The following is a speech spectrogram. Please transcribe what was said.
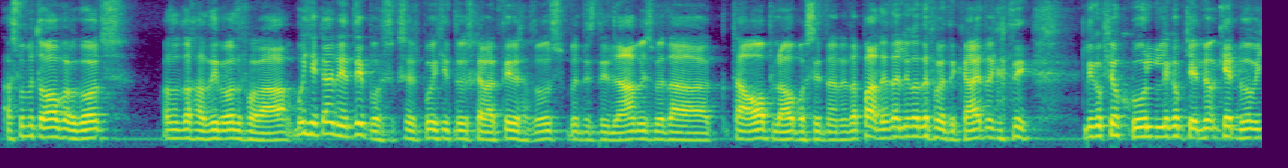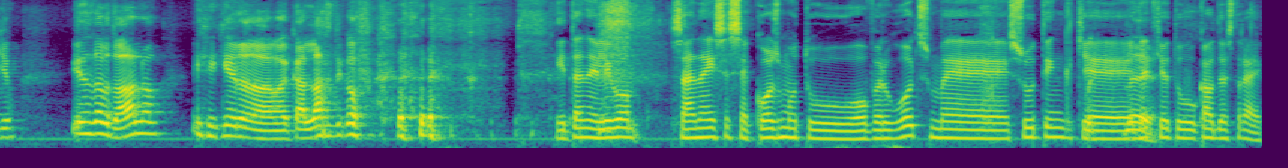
ας πούμε το Overwatch, όταν το είχα δει πρώτη φορά, μου είχε κάνει εντύπωση. Ξέρεις, που είχε τους χαρακτήρες αυτούς με τις δυνάμεις, με τα, τα όπλα όπως ήταν. Τα πάντα ήταν λίγο διαφορετικά, ήταν κάτι λίγο πιο cool, λίγο πιο καινούριο. Ήρθα με το άλλο, είχε και ένα καλάστικοφ. Ήταν λίγο σαν να είσαι σε κόσμο του Overwatch με shooting και ναι. τέτοιο του Counter Strike.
